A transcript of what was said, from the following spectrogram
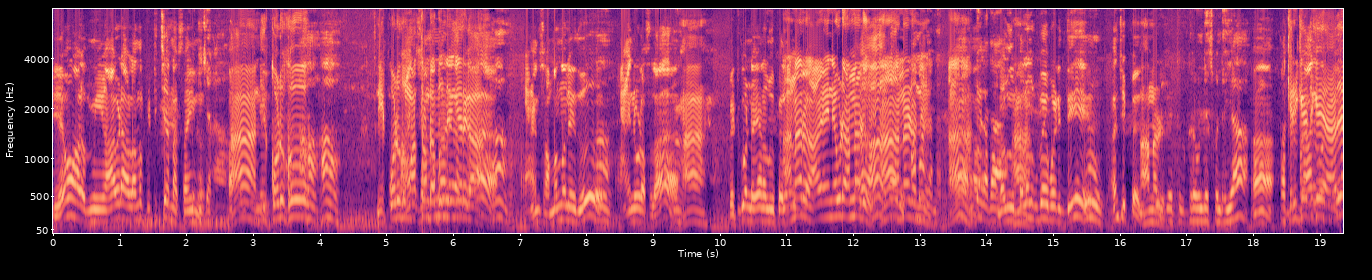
ఏమో వాళ్ళ- మీ ఆవిడ వాళ్ళందరూ పెట్టించారు నాకు సైన్. నీ కొడుకు నీ కొడుకు మొత్తం డబ్బులు దిగారుగా ఆయన సంబంధం లేదు. ఆయన కూడా అసలు. పెట్టుకోండి అయ్యా నలుగురు పిల్లలు. అన్నారు. ఆయన ఎవడు అన్నాడు. అన్నాడు. నలుగురు పిల్లలకు ఉపయోగపడిద్ది. అని చెప్పారు. అన్నాడు. క్రికెట్ గ్రౌండ్ వేసుకోండి అయ్యా. క్రికెట్కి అదే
